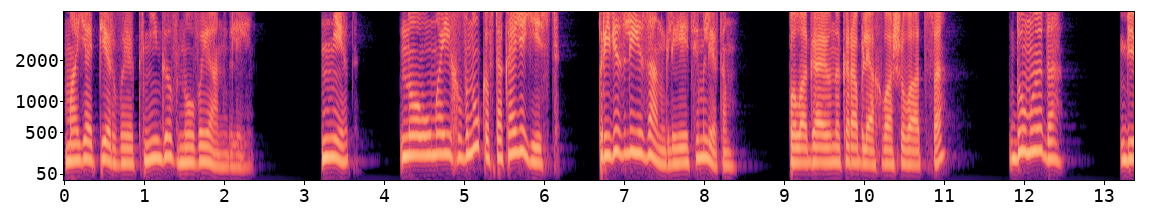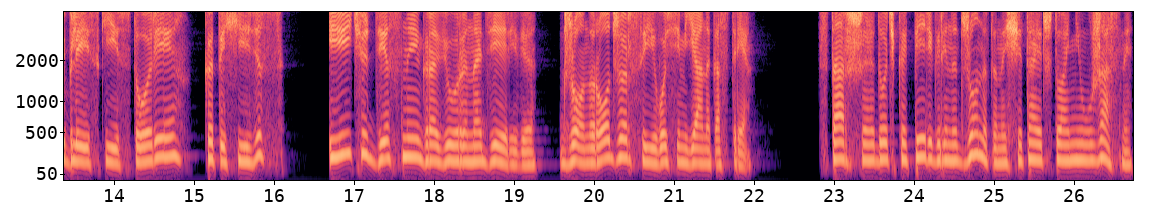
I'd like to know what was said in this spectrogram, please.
«Моя первая книга в Новой Англии». «Нет, но у моих внуков такая есть. Привезли из Англии этим летом». «Полагаю, на кораблях вашего отца?» «Думаю, да». «Библейские истории, катехизис и чудесные гравюры на дереве. Джон Роджерс и его семья на костре». Старшая дочка Перегрин и Джонатана считает, что они ужасны,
